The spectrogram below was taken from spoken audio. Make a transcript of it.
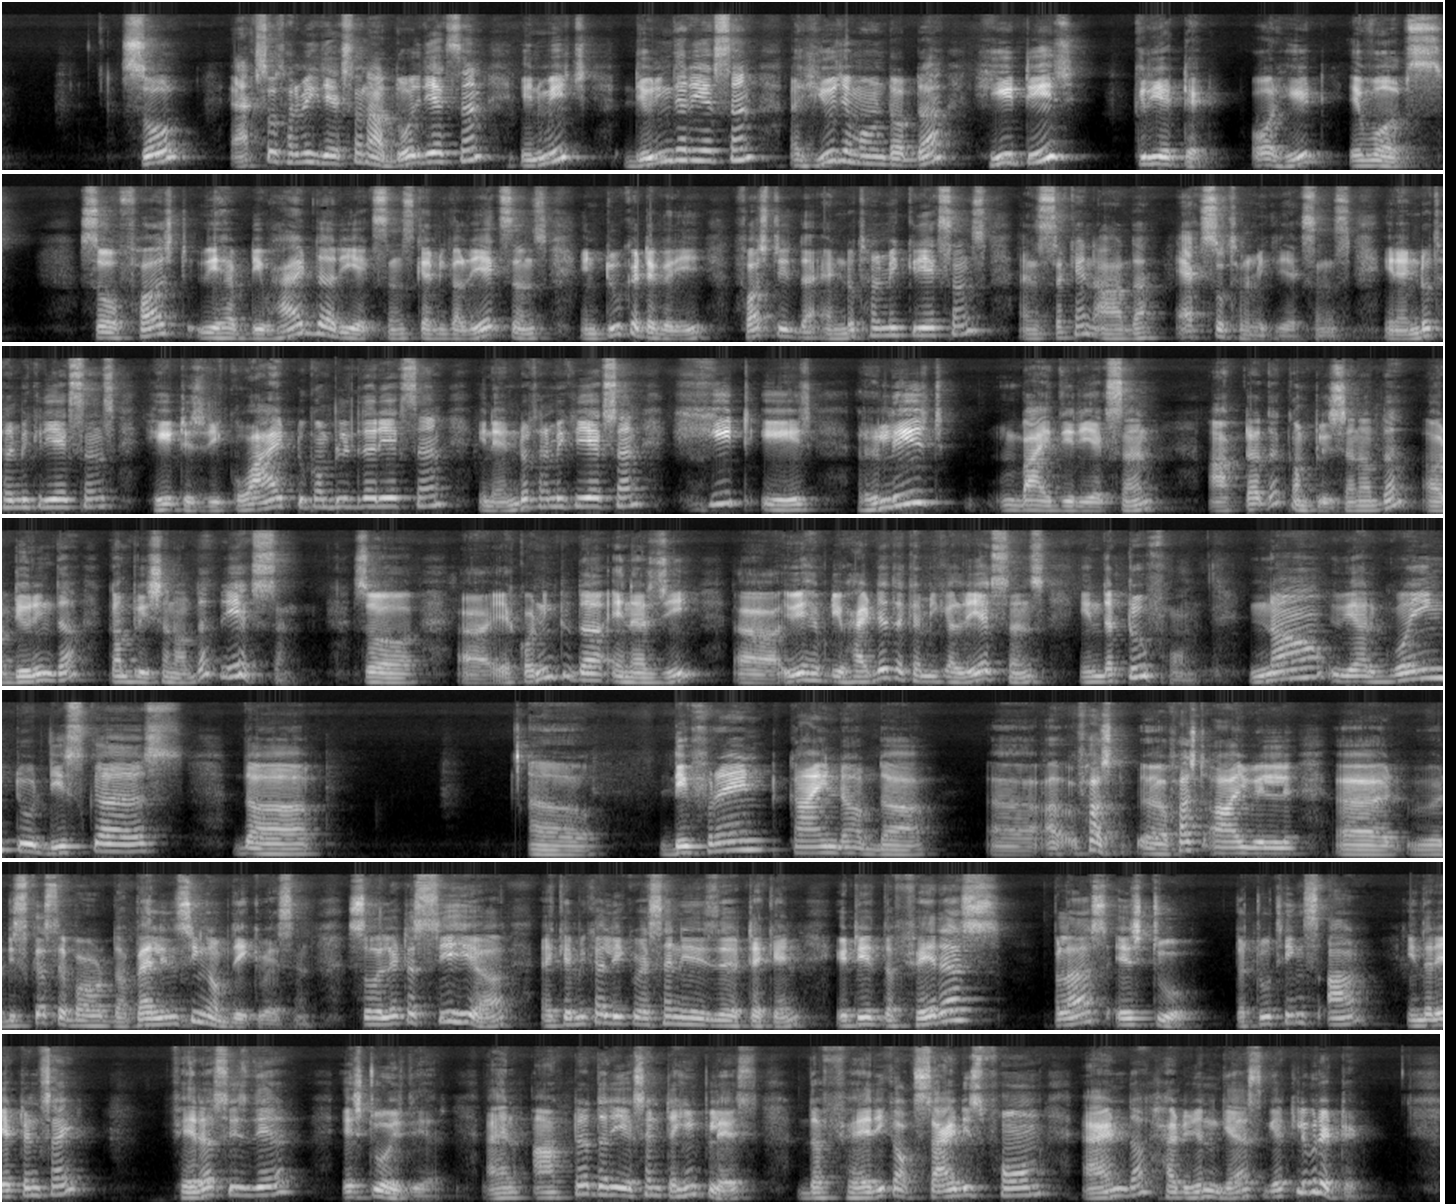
so, exothermic reaction are those reactions in which during the reaction a huge amount of the heat is created or heat evolves. So first we have divided the reactions, chemical reactions in two categories. First is the endothermic reactions and second are the exothermic reactions. In endothermic reactions, heat is required to complete the reaction. In endothermic reaction, heat is released by the reaction after the completion of the or during the completion of the reaction. So uh, according to the energy, uh, we have divided the chemical reactions in the two form. Now we are going to discuss the uh, different kind of the uh, uh, first uh, first i will uh, discuss about the balancing of the equation so let us see here a chemical equation is uh, taken it is the ferrous plus h2o the two things are in the reactant side ferrous is there h2o is there. And after the reaction taking place the ferric oxide is formed and the hydrogen gas get liberated.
